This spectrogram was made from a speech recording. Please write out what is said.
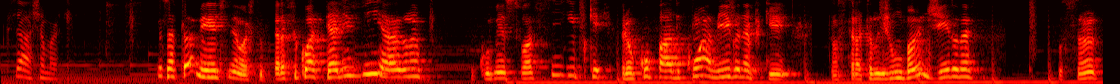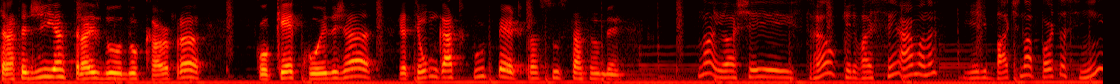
O que você acha, Mark? Exatamente, né, Washington? O cara ficou até aliviado, né? Começou a seguir, porque preocupado com o amigo, né? Porque Estão se tratando de um bandido, né? O Sam trata de ir atrás do, do Carl pra qualquer coisa já, já ter um gato por perto pra assustar também. Não, eu achei estranho que ele vai sem arma, né? E ele bate na porta assim,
